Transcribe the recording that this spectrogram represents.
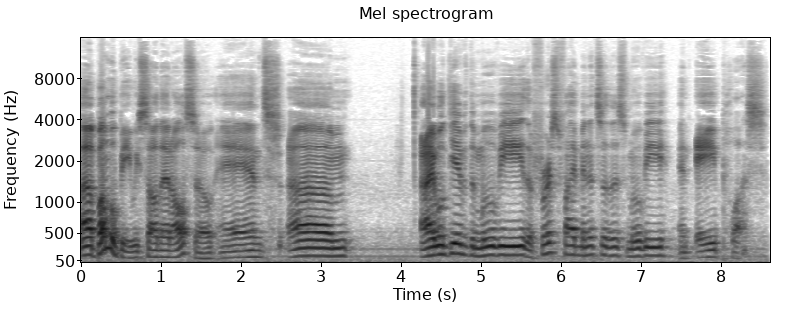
Uh, Bumblebee, we saw that also, and um, I will give the movie the first five minutes of this movie an A plus.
